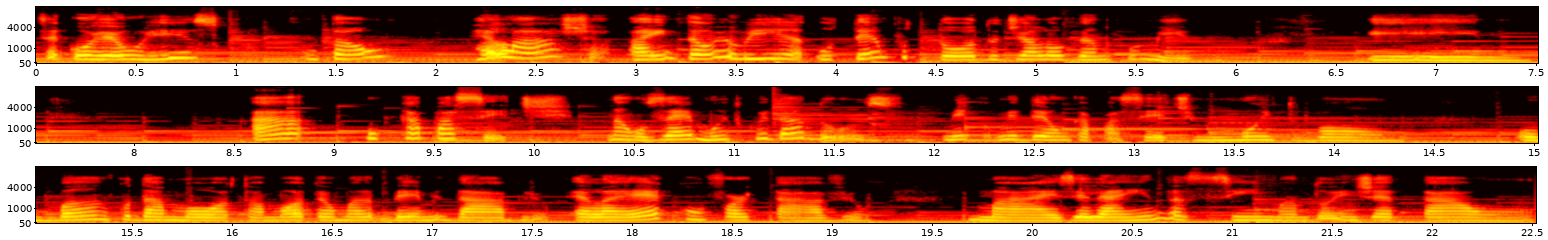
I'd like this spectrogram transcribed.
Você correu o risco. Então, relaxa. Aí então eu ia o tempo todo dialogando comigo. E a, o capacete. Não, o Zé é muito cuidadoso. Me, me deu um capacete muito bom. O banco da moto, a moto é uma BMW, ela é confortável, mas ele ainda assim mandou injetar um.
